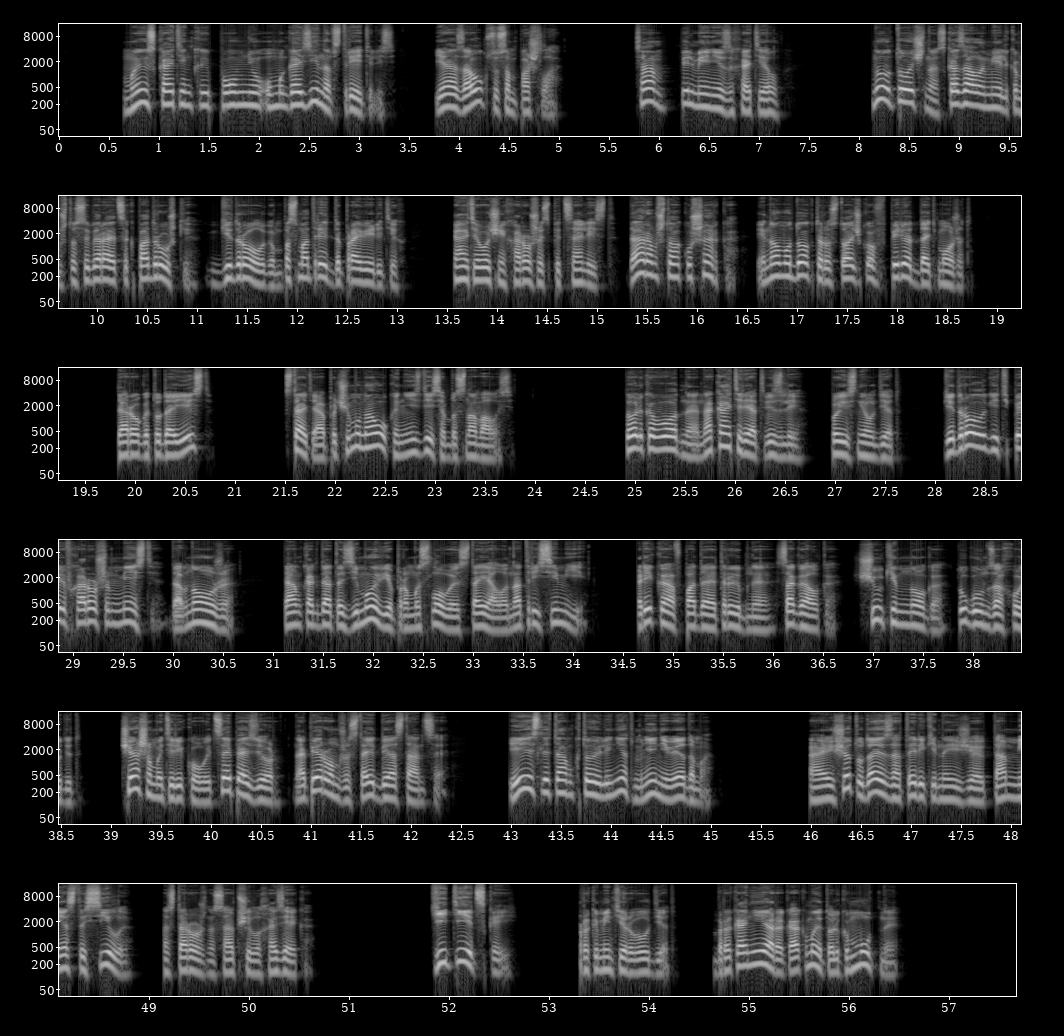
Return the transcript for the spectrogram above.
Мы с Катенькой, помню, у магазина встретились. Я за уксусом пошла. Сам пельмени захотел. Ну, точно, сказала мельком, что собирается к подружке, к гидрологам, посмотреть да проверить их. Катя очень хороший специалист. Даром, что акушерка. Иному доктору сто очков вперед дать может. Дорога туда есть? Кстати, а почему наука не здесь обосновалась? Только водная, на катере отвезли, пояснил дед. Гидрологи теперь в хорошем месте, давно уже. Там когда-то зимовье промысловое стояло на три семьи. Река впадает рыбная, сагалка, щуки много, тугун заходит. Чаша материковой, цепь озер, на первом же стоит биостанция. И если там кто или нет, мне неведомо. А еще туда эзотерики наезжают, там место силы, осторожно сообщила хозяйка. «Китицкой!» – прокомментировал дед. «Браконьеры, как мы, только мутные».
